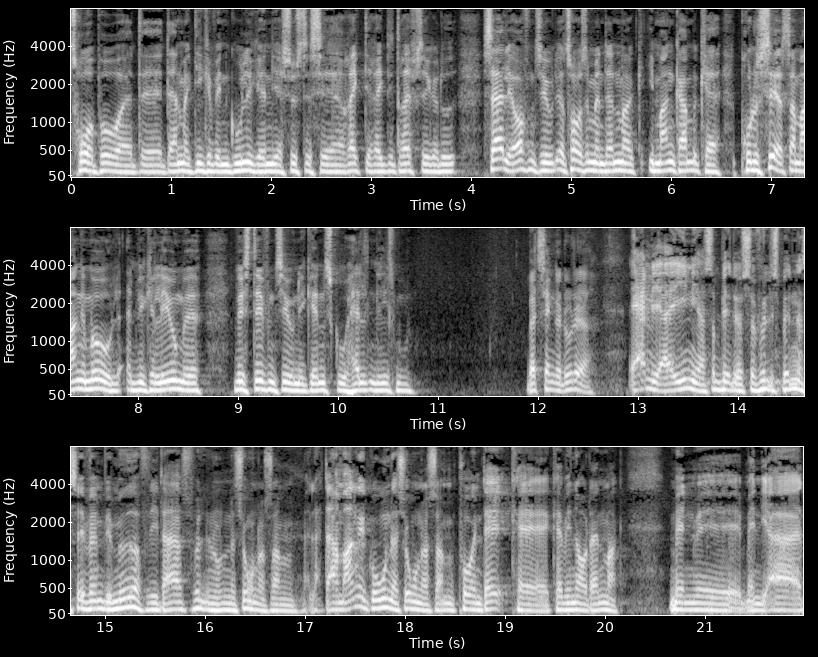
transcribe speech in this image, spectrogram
tror på, at øh, Danmark de kan vinde guld igen. Jeg synes, det ser rigtig, rigtig driftsikkert ud. Særligt offensivt. Jeg tror simpelthen, at Danmark i mange kampe kan producere så mange mål, at vi kan leve med, hvis defensiven igen skulle halte en lille smule. Hvad tænker du der? Jamen, jeg er enig, og så bliver det jo selvfølgelig spændende at se, hvem vi møder, fordi der er selvfølgelig nogle nationer, som, eller der er mange gode nationer, som på en dag kan, kan vinde over Danmark. Men, øh, men jeg,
